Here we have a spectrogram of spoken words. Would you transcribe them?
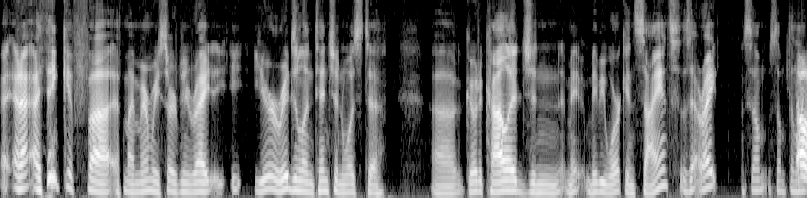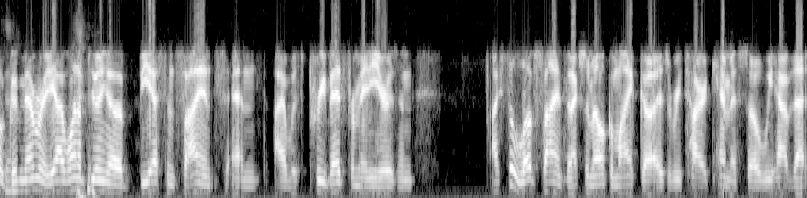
And I, I think if uh, if my memory serves me right, your original intention was to uh, go to college and maybe work in science. Is that right? Some something oh, like that. good memory. Yeah, I wound up doing a BS in science, and I was pre-med for many years, and I still love science. And actually, my uncle Mike uh, is a retired chemist, so we have that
